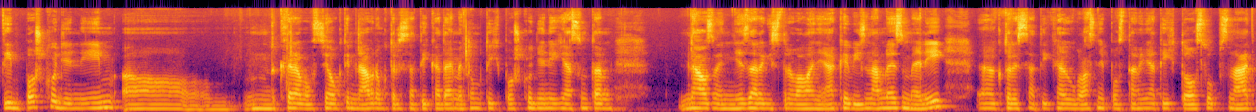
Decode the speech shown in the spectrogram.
tým poškodeným, ktorá vo vzťahu k tým návrhom, ktoré sa týka, dajme tomu, tých poškodených, ja som tam naozaj nezaregistrovala nejaké významné zmeny, e, ktoré sa týkajú vlastne postavenia týchto osôb. Snáď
